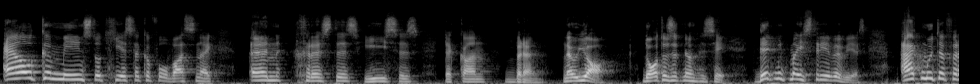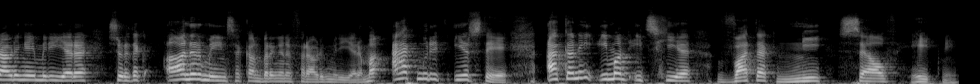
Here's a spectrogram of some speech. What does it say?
elke mens tot geestelike volwassenheid in Christus Jesus te kan bring. Nou ja, daar het ons dit nou gesê. Dit moet my strewe wees. Ek moet 'n verhouding hê met die Here sodat ek ander mense kan bring in 'n verhouding met die Here, maar ek moet dit eers hê. Ek kan nie iemand iets gee wat ek nie self het nie.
